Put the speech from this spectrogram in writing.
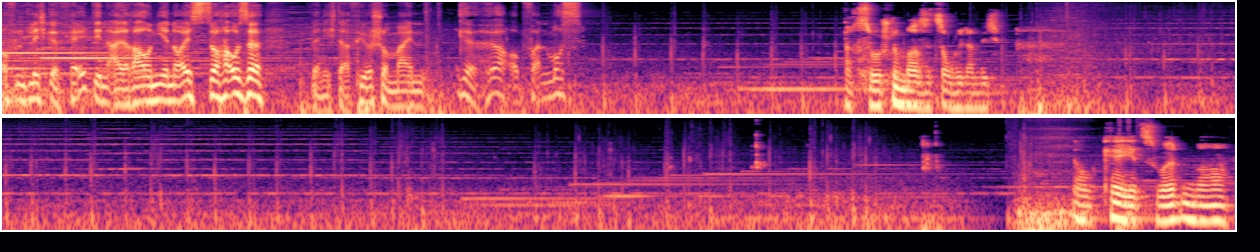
Hoffentlich gefällt den Alraun ihr neues Zuhause, wenn ich dafür schon mein Gehör opfern muss. Ach, so schlimm war es jetzt auch wieder nicht. Okay, jetzt wollten wir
